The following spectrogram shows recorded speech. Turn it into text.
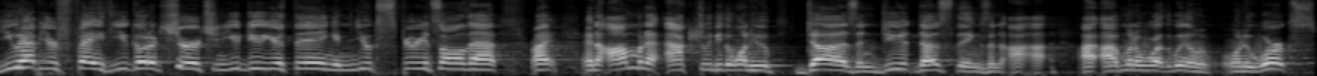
you have your faith, you go to church and you do your thing and you experience all that, right? And I'm going to actually be the one who does and do, does things, and I, I, I'm going to be the one who works.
